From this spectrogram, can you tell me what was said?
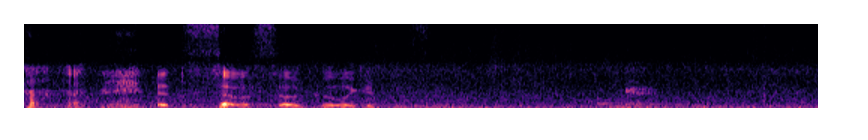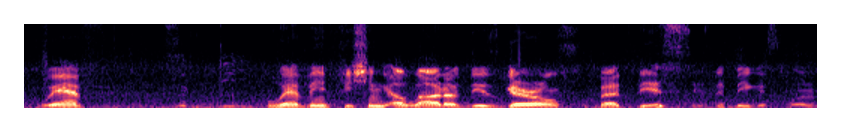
That's so so cool. Look at this. Oh. We have It's a deep. we have been fishing a lot of these girls, but this is the biggest one.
